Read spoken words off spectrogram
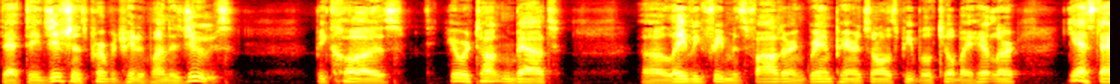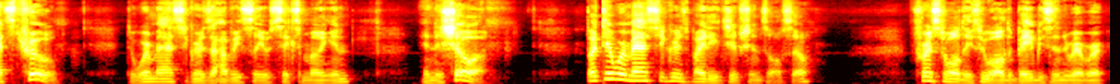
that the Egyptians perpetrated upon the Jews. Because here we're talking about uh, Levi Friedman's father and grandparents and all those people killed by Hitler. Yes, that's true. There were massacres, obviously, of six million in the Shoah. But there were massacres by the Egyptians also. First of all, they threw all the babies in the river.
